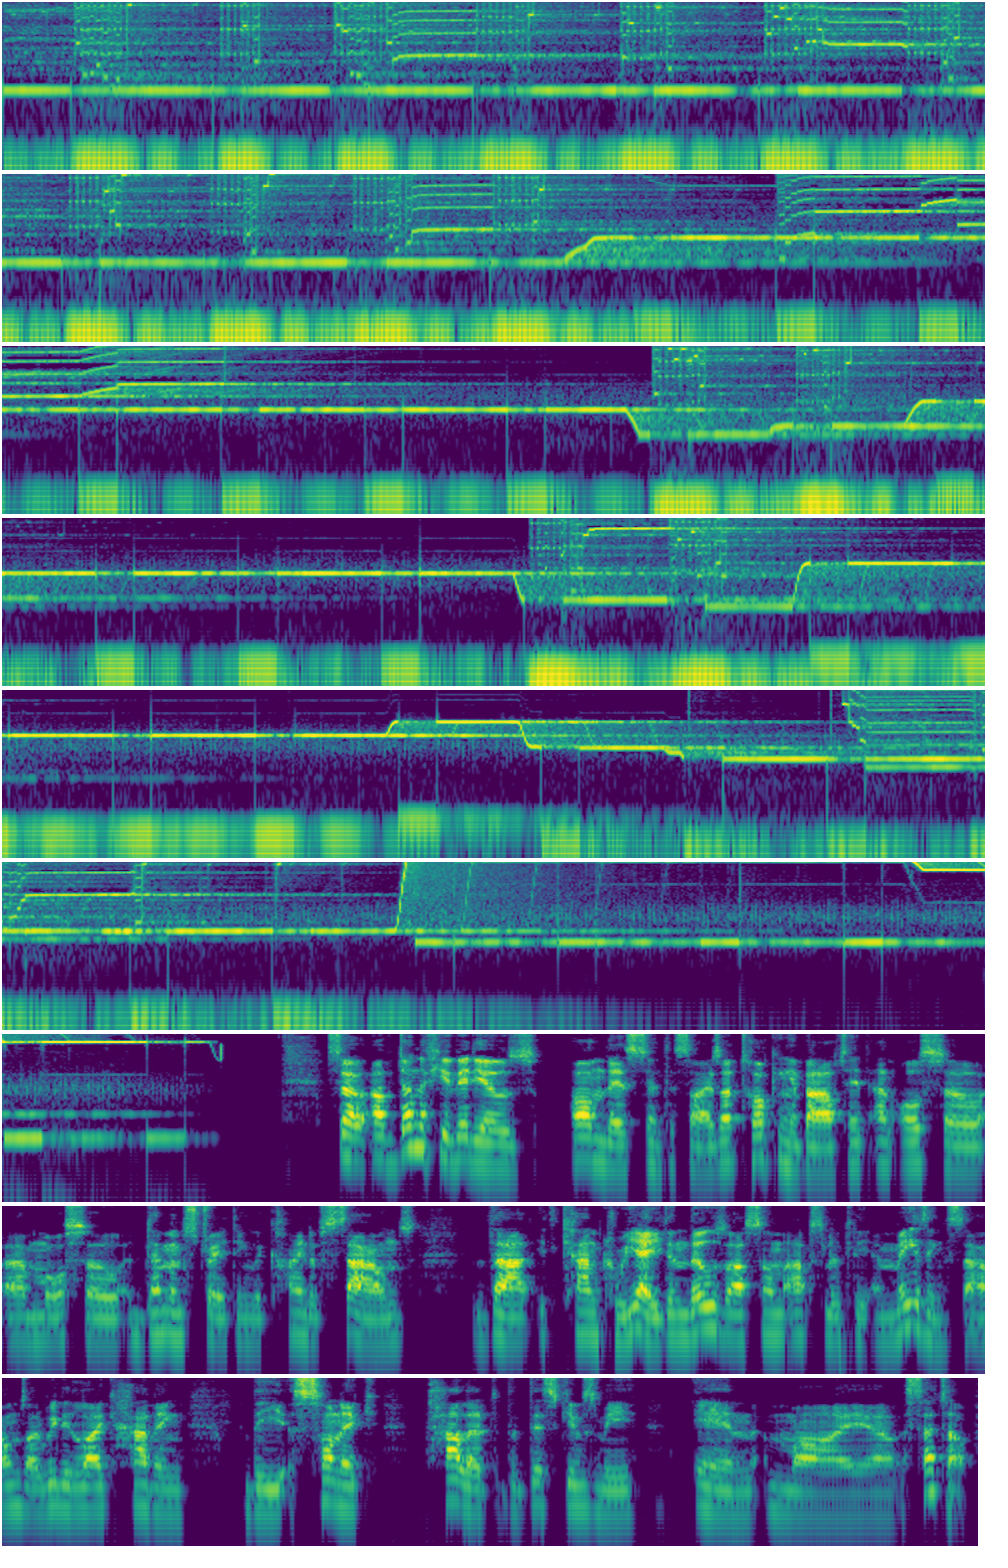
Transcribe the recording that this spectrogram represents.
So I've done a few videos on this synthesizer talking about it and also um, more so demonstrating the kind of sounds that it can create and those are some absolutely amazing sounds. I really like having the sonic palette that this gives me in my uh, setup.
